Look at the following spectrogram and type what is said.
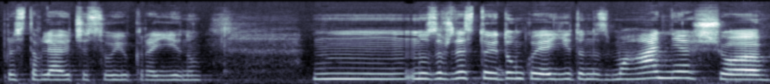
представляючи свою країну. Ну, завжди з тою думкою я їду на змагання, що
